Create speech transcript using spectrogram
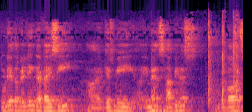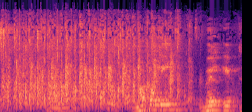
today the building that I see uh, gives me uh, immense happiness because uh, not only will it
